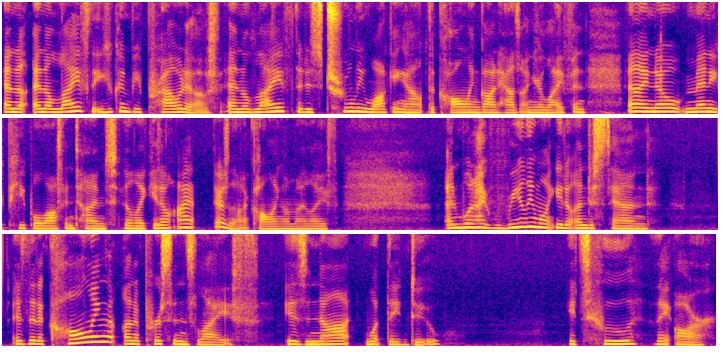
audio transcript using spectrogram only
and and a life that you can be proud of and a life that is truly walking out the calling God has on your life and and I know many people oftentimes feel like you know I there's not a calling on my life and what I really want you to understand is that a calling on a person's life is not what they do it's who they are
